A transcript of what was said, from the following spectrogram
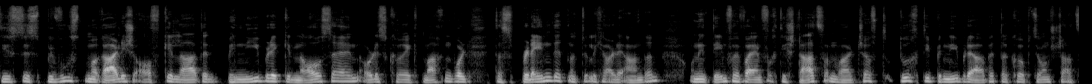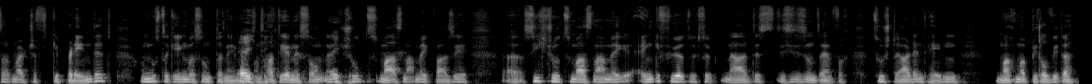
dieses bewusst moralisch aufgeladen, penible genau sein, alles korrekt machen wollen, das blendet natürlich alle anderen. Und in dem Fall war einfach die Staatsanwaltschaft durch die penible Arbeit der Korruptionsstaatsanwaltschaft geblendet und muss dagegen was unternehmen. Richtig. Und hat hier eine Sonnenschutzmaßnahme quasi, äh, Sichtschutzmaßnahme eingeführt und gesagt, na, das, das ist uns einfach zu strahlend hell, machen wir ein bisschen wieder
